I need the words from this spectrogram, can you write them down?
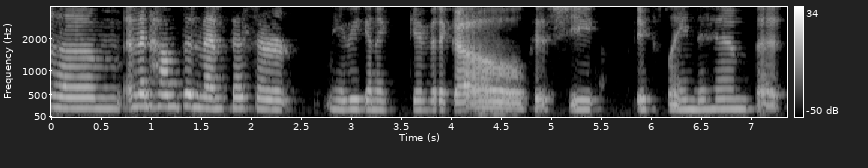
um, and then Hamza and Memphis are maybe gonna give it a go because she explained to him that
